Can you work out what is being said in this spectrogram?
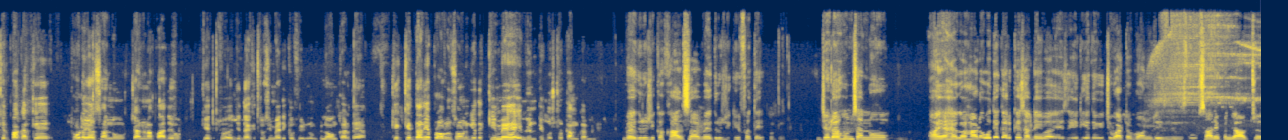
ਕਿਰਪਾ ਕਰਕੇ ਥੋੜਾ ਜਿਹਾ ਸਾਨੂੰ ਚਾਨਣਾ ਪਾ ਦਿਓ ਕਿ ਜਿੱਦਾਂ ਕਿ ਤੁਸੀਂ ਮੈਡੀਕਲ ਫੀਲਡ ਨੂੰ ਬਿਲੋਂਗ ਕਰਦੇ ਆ ਕਿ ਕਿੱਦਾਂ ਦੀਆਂ ਪ੍ਰੋਬਲਮਸ ਆਉਣਗੀਆਂ ਤੇ ਕਿਵੇਂ ਇਹ ਇਮਿਊਨਿਟੀ ਬੂਸਟਰ ਕੰਮ ਕਰਨਗੇ ਵਾਹਿਗੁਰੂ ਜੀ ਕਾ ਖਾਲਸਾ ਵਾਹਿਗੁਰੂ ਜੀ ਕੀ ਫਤਿਹ। ਜਿਹੜਾ ਹੁਣ ਸਾਨੂੰ ਆਇਆ ਹੈਗਾ ਹੜ ਉਹਦੇ ਕਰਕੇ ਸਾਡੇ ਵਾ- ਇਸ ਏਰੀਆ ਦੇ ਵਿੱਚ ਵਾਟਰਬੋਰਨ ਡਿਜ਼ੀਜ਼ ਸਾਰੇ ਪੰਜਾਬ 'ਚ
